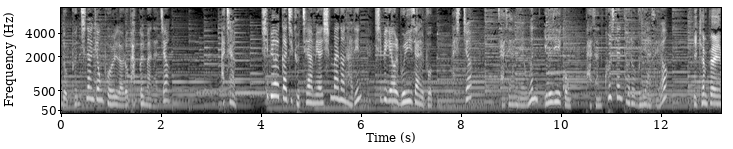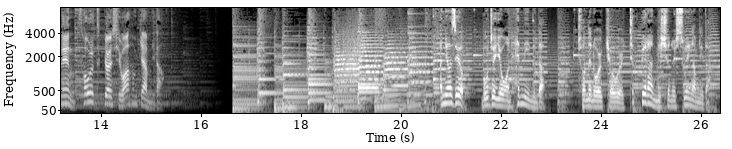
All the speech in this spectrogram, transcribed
높은 친환경 보일러로 바꿀 만하죠? 아참, 12월까지 교체하면 10만원 할인, 12개월 무이자 할부. 아시죠? 자세한 내용은 120 다산 콜센터로 문의하세요. 이 캠페인은 서울특별시와 함께합니다. 안녕하세요. 모자 요원 헨리입니다. 저는 올 겨울 특별한 미션을 수행합니다.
